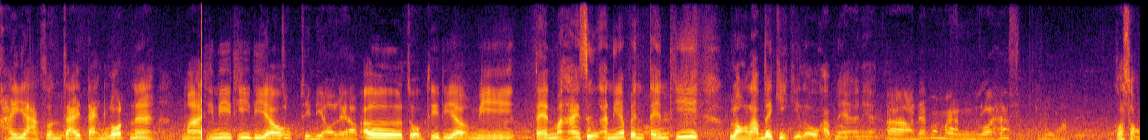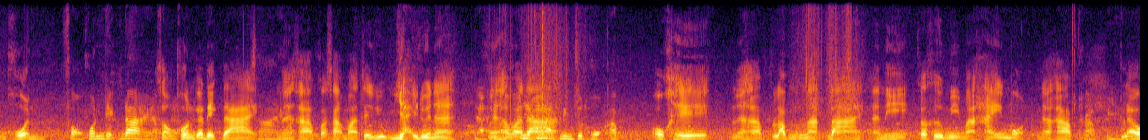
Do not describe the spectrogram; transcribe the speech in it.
ใครอยากสนใจแต่งรถนะ มาที่นี่ที่เดียว จบที่เดียวเลยครับ เออ จบที่เดียวมีเต็นท์มาให้ ซึ่งอันเนี้ยเป็นเต็นท์ที่รองรับได้กี่กิโลครับเนี่ยอันเนี้ยอ่าได้ประมาณ 150กิโลครับ ก็ 2 คนสองคนเด็กได้ครับ2คนกับเด็กได้ใช่ นะครับ ก็สามารถจะอยู่ใหญ่ด้วยนะใหญ่ไม่ธรรมดาอันนี้ขนาด1.6 ครับโอเคนะครับ รับน้ำหนักได้ อันนี้ก็คือมีมาให้หมดนะครับ ครับมีแล้ว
